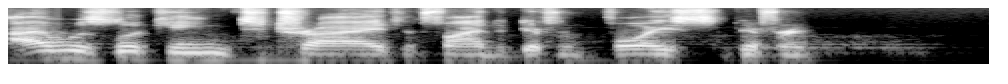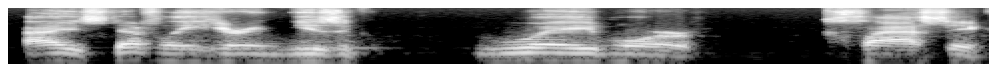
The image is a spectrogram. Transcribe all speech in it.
I was looking to try to find a different voice, different. I was definitely hearing music way more classic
